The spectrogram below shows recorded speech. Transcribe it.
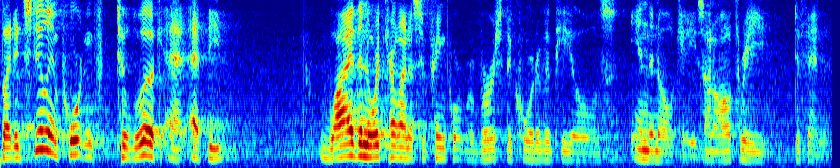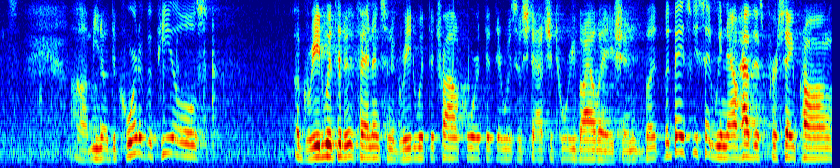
But it's still important to look at, at the, why the North Carolina Supreme Court reversed the Court of Appeals in the Knoll case on all three defendants. Um, You know, the Court of Appeals agreed with the defendants and agreed with the trial court that there was a statutory violation, but, but basically said, we now have this per se prong.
